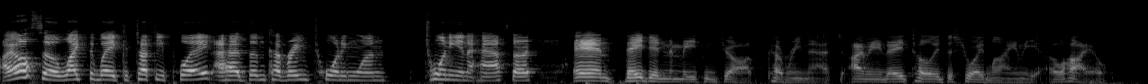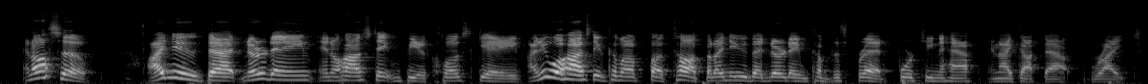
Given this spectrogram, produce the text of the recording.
I also liked the way Kentucky played. I had them covering 21, 20 and a half, sorry, and they did an amazing job covering that. I mean, they totally destroyed Miami, Ohio. And also, I knew that Notre Dame and Ohio State would be a close game. I knew Ohio State would come up, top, but I knew that Notre Dame would cover the spread 14 and a half, and I got that right.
